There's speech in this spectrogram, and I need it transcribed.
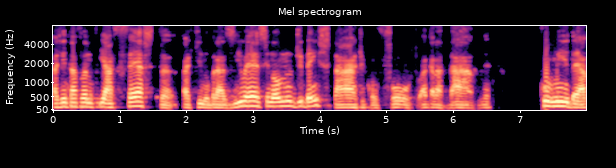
A gente está falando que a festa aqui no Brasil é sinônimo de bem-estar, de conforto, agradável, né? Comida é a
